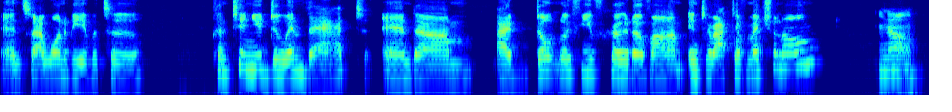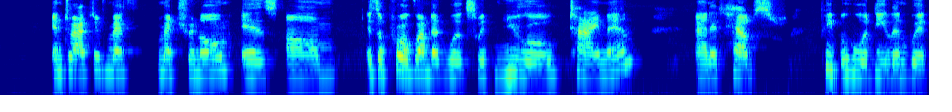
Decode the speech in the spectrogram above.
And so i want to be able to continue doing that. And um, i don't know if you've heard of um, interactive metronome. No. Interactive met- metronome is um, is a program that works with neuro timing and it helps people who are dealing with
